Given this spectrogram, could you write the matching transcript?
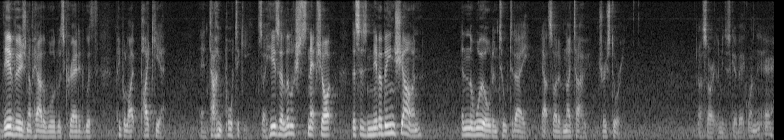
their version of how the world was created with people like Paikea and Tahu Pōtiki. So here's a little snapshot. This has never been shown in the world until today outside of Ngāi Tahu. True story. Oh, sorry, let me just go back one there.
